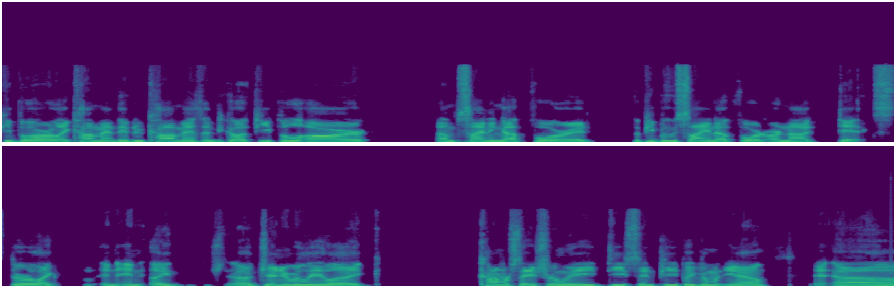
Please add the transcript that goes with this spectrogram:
People are like comment, they do comments, and because people are um signing up for it, the people who sign up for it are not dicks. They're like in in like uh, genuinely like conversationally decent people, even when you know. Um,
